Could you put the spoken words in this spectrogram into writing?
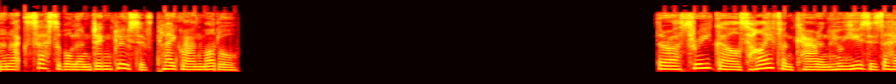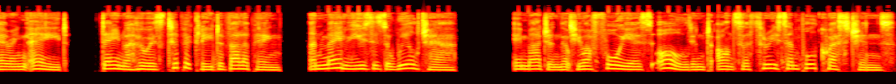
an accessible and inclusive playground model. There are three girls Karen who uses a hearing aid, Dana who is typically developing, and May who uses a wheelchair. Imagine that you are four years old and answer three simple questions.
